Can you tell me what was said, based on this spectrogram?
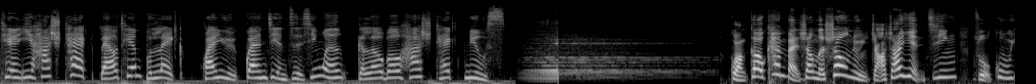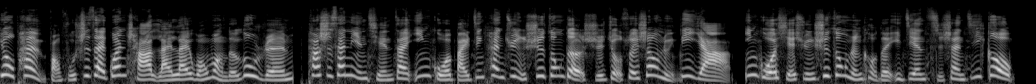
天一 hashtag 聊天不累，环宇关键字新闻 global hashtag news。广告看板上的少女眨眨眼睛，左顾右盼，仿佛是在观察来来往往的路人。她是三年前在英国白金汉郡失踪的十九岁少女莉亚。英国协寻失踪人口的一间慈善机构，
